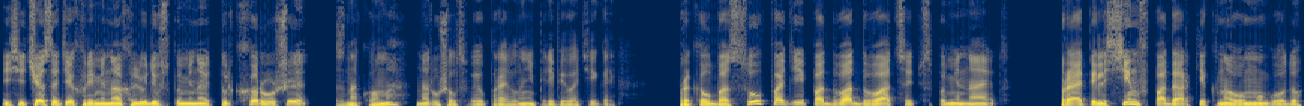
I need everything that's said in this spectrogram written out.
И сейчас о тех временах люди вспоминают только хорошее. Знакомо? Нарушил свое правило не перебивать Игорь. Про колбасу поди по два двадцать вспоминают. Про апельсин в подарке к Новому году.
